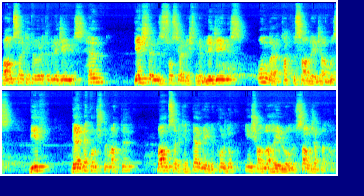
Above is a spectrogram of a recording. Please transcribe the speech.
bağımsız hareketi öğretebileceğimiz hem gençlerimizi sosyalleştirebileceğimiz, onlara katkı sağlayacağımız bir dernek oluşturmaktı. Bağımsız Hareket Derneği'ni kurduk. İnşallah hayırlı olur. Sağlıcakla kalın.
